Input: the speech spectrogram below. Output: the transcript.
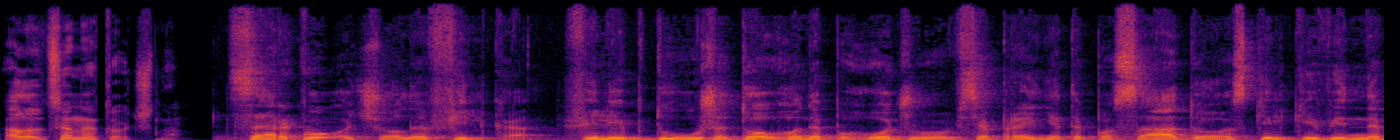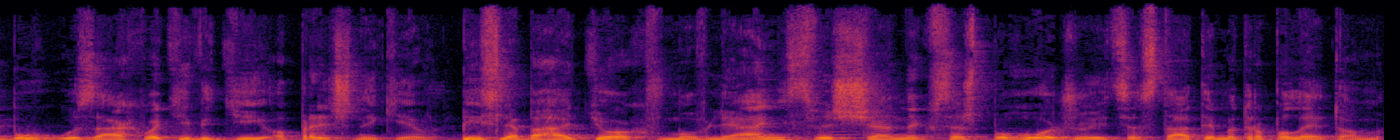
Але це не точно. Церкву очолив Філька. Філіп дуже довго не погоджувався прийняти посаду, оскільки він не був у захваті від дій опричників. Після багатьох вмовлянь священник все ж погоджується стати митрополитом,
